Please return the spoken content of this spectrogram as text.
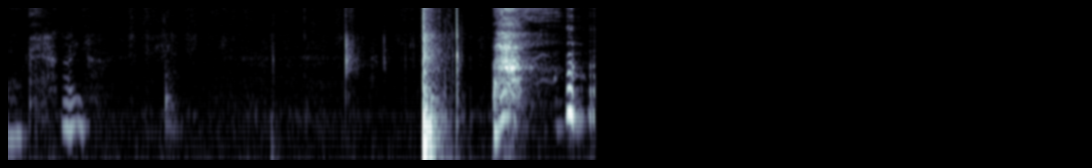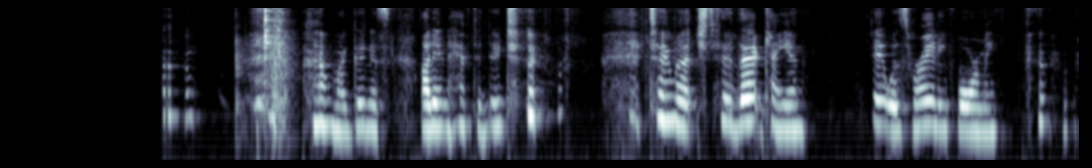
Okay. Oh my goodness, I didn't have to do too, too much to that can. It was ready for me.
